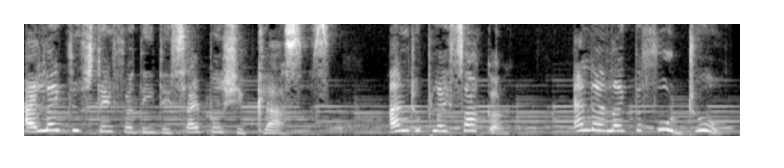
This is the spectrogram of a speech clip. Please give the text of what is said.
I like to stay for the discipleship classes and to play soccer. And I like the food too.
